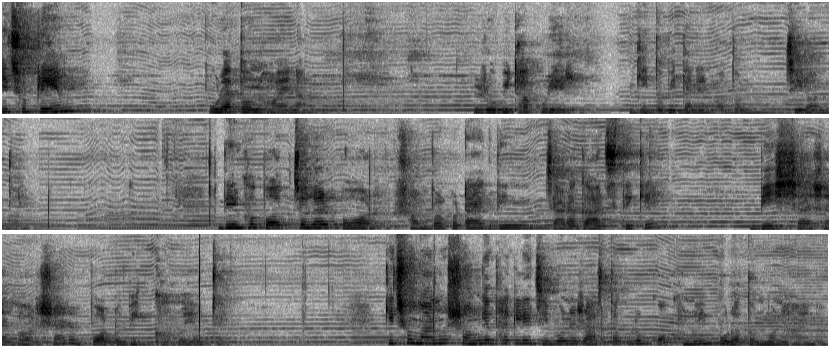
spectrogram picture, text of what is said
কিছু প্রেম পুরাতন হয় না। রবি ঠাকুরের গীতবিতানের মতন চিরন্তন। দীর্ঘ পথ চলার পর সম্পর্কটা একদিন চারা গাছ থেকে বিশ্বাস আর ভরসার বটবৃক্ষ হয়ে ওঠে। কিছু মানুষ সঙ্গে থাকলে জীবনের রাস্তাগুলো কখনোই পুরাতন মনে হয় না।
